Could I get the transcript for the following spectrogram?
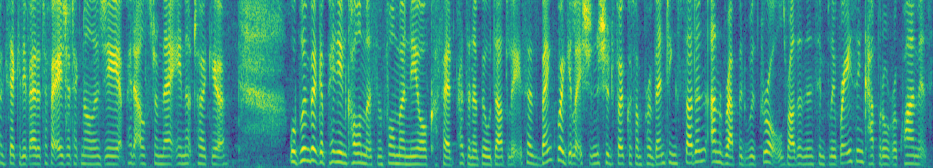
Executive Editor for Asia Technology, Peter Elstrom there in Tokyo. Well, Bloomberg opinion columnist and former New York Fed President Bill Dudley says bank regulation should focus on preventing sudden and rapid withdrawals rather than simply raising capital requirements.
